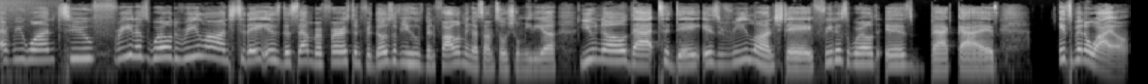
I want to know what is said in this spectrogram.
everyone, to FREEda's World relaunch. Today is December 1st, and for those of you who've been following us on social media, you know that today is relaunch day. Frida's World is back, guys. It's been a while.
